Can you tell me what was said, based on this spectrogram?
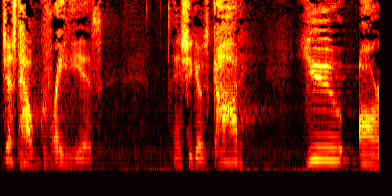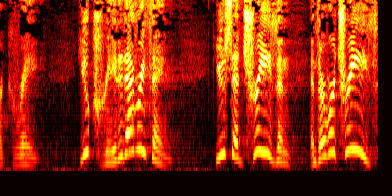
just how great he is? And she goes, God, you are great. You created everything. You said trees and, and there were trees.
